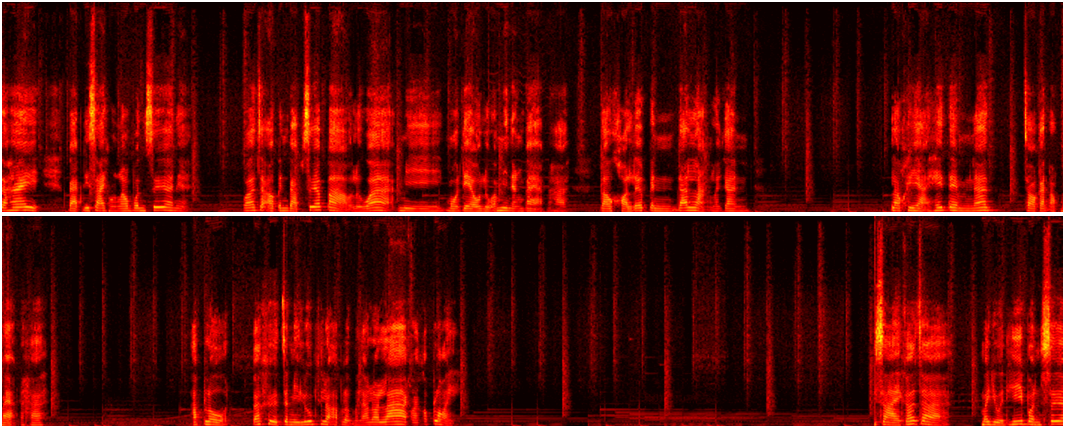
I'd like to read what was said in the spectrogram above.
จะให้แบบดีไซน์ของเราบนเสื้อเนี่ย ว่าจะเอาเป็นแบบเสื้อเปล่าหรือว่ามีโมเดลหรือว่ามีนางแบบนะคะ เราขอเลือกเป็นด้านหลังแล้วกัน เราขยายให้เต็มหน้าจอการออกแบบนะคะ อัปโหลดก็คือจะมีรูปที่เราอัปโหลดมาแล้วเราลากแล้วก็ปล่อยดีไซน์ก็จะมาอยู่ที่บนเสื้อ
